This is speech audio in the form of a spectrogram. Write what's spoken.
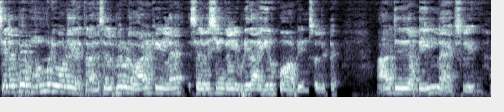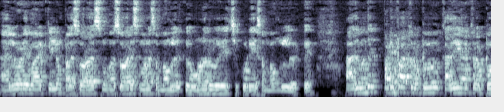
சில பேர் முன்முடிவோடு இருக்கிறாங்க. சில பேரோட வாழ்க்கையில் சில விஷயங்கள் இப்படி தான் இருக்கும் அப்படின்னு சொல்லிட்டு. அது அப்படி இல்லை ஆக்சுவலி எல்லோருடைய வாழ்க்கையிலும் பல சுவாரஸ்ய சுவாரஸ்யமான சம்பவங்கள் இருக்கு. உணர்வு கூடிய சம்பவங்கள் இருக்கு. அது வந்து படைப்பாக்குறப்போ கதையாக்குறப்போ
